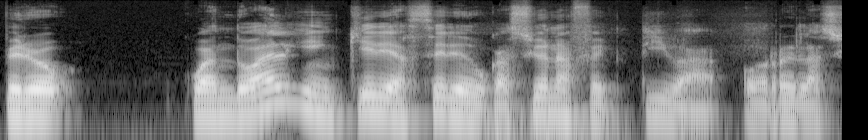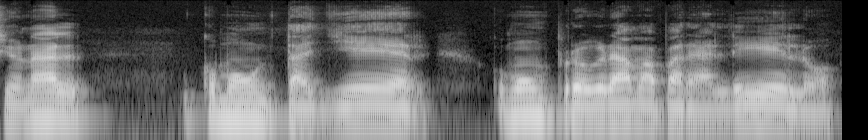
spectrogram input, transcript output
Pero cuando alguien quiere hacer educación afectiva o relacional como un taller, como un programa paralelo,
